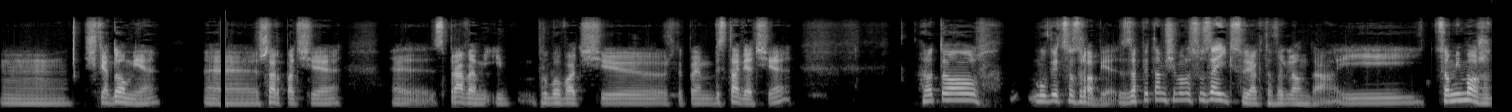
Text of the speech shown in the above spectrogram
mm, świadomie e, szarpać się e, z prawem i próbować, e, że tak powiem, wystawiać się, no to mówię, co zrobię. Zapytam się po prostu za X-u, jak to wygląda i co mi może,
